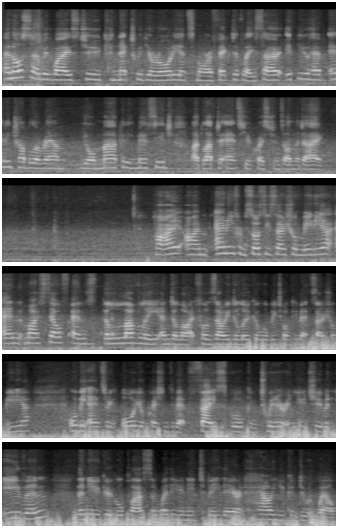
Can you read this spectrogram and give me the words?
and also with ways to connect with your audience more effectively. So if you have any trouble around your marketing message, I'd love to answer your questions on the day. Hi, I'm Annie from Saucy Social Media and myself and the lovely and delightful Zoe DeLuca will be talking about social media We'll be answering all your questions about Facebook and Twitter and YouTube and even the new Google Plus and whether you need to be there and how you can do it well.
